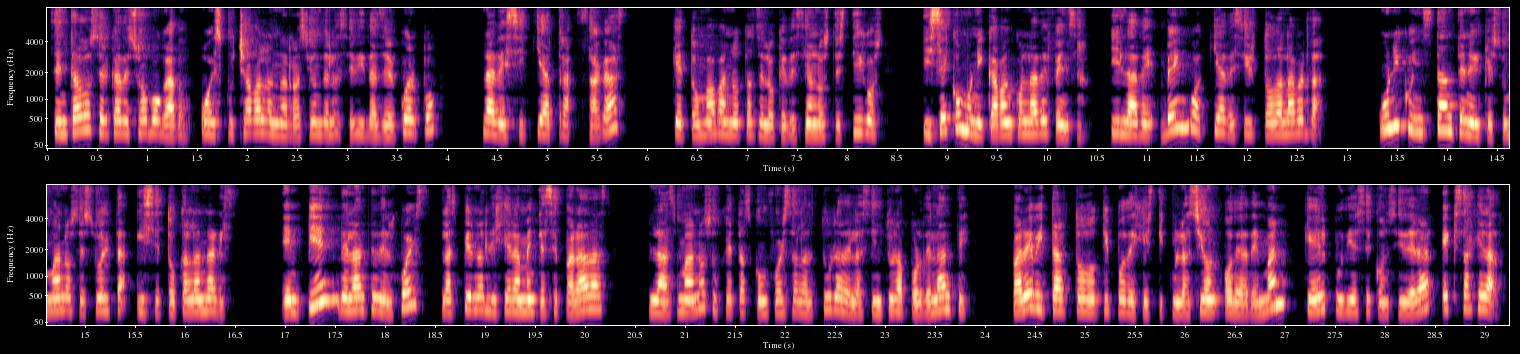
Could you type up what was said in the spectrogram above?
sentado cerca de su abogado o escuchaba la narración de las heridas del cuerpo, la de psiquiatra sagaz, que tomaba notas de lo que decían los testigos y se comunicaban con la defensa, y la de vengo aquí a decir toda la verdad, único instante en el que su mano se suelta y se toca la nariz. En pie, delante del juez, las piernas ligeramente separadas, las manos sujetas con fuerza a la altura de la cintura por delante, para evitar todo tipo de gesticulación o de ademán que él pudiese considerar exagerado.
